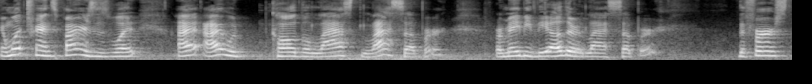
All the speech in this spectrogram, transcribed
And what transpires is what I, I would call the last Last Supper, or maybe the other Last Supper. The first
